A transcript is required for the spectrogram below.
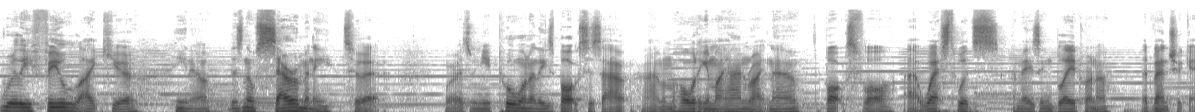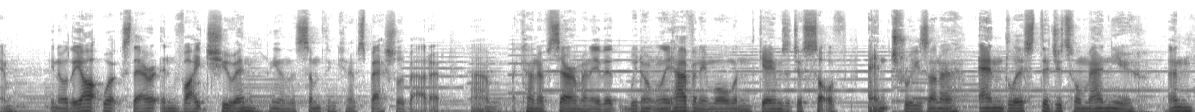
really feel like you're, you know, there's no ceremony to it. Whereas when you pull one of these boxes out, um, I'm holding in my hand right now the box for uh, Westwood's amazing Blade Runner adventure game. You know, the artwork's there, it invites you in. You know, there's something kind of special about it. Um, a kind of ceremony that we don't really have anymore when games are just sort of entries on a endless digital menu. And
